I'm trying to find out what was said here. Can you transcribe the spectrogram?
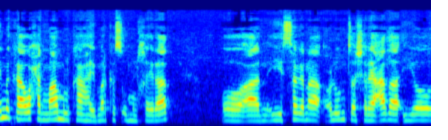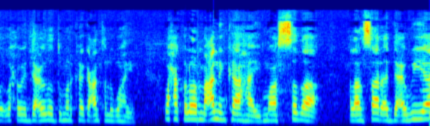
iminka waxaan maamul ka ahay markas umul khayraad oo aan isagana culumta shareecada iyo waxaweye dacwada dumarka gacanta lagu hayo. Waxaa kaloon macalin ka ahay muasasada alansaar addacawiya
